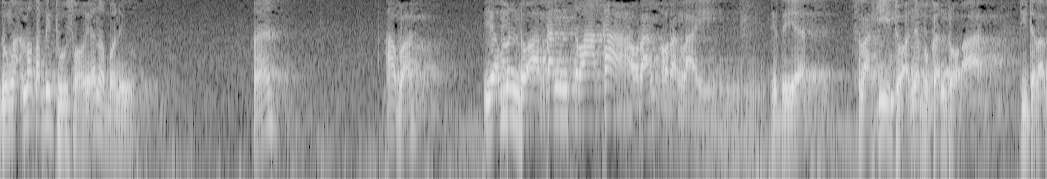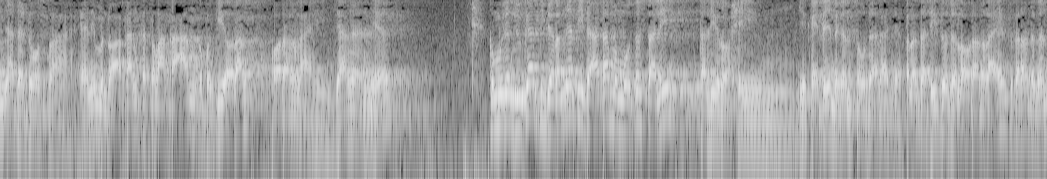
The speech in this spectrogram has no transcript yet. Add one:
Dungakno tapi dosa ya napa niku? Hah? Apa? ya mendoakan celaka orang-orang lain gitu ya selagi doanya bukan doa di dalamnya ada dosa. Ya, ini mendoakan kecelakaan bagi orang orang lain. Jangan ya. Kemudian juga di dalamnya tidak ada memutus tali tali rohim. Ya kaitannya dengan saudaranya. Kalau tadi itu adalah orang lain sekarang dengan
